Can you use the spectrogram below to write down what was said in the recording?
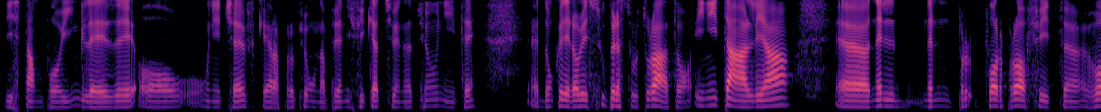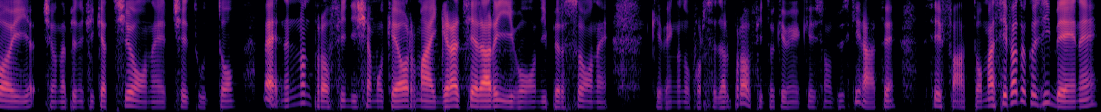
di, stampo inglese, o UNICEF che era proprio una pianificazione delle Nazioni Unite, eh, dunque dei lavori super strutturato. In Italia, eh, nel, nel for profit, voi c'è una pianificazione, c'è tutto, Beh, nel non profit diciamo che ormai grazie all'arrivo di persone che vengono forse dal profit o che, che, sono più schierate, si è fatto. Ma si è fatto così bene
